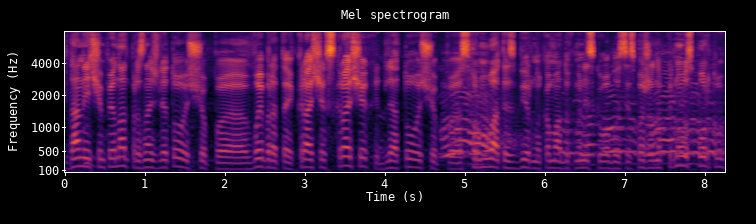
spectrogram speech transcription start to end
даний чемпіонат призначений для того, щоб е, вибрати кращих з кращих, для того, щоб сформувати збірну команду Хмельницької області з пожежно-прикладного спорту,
